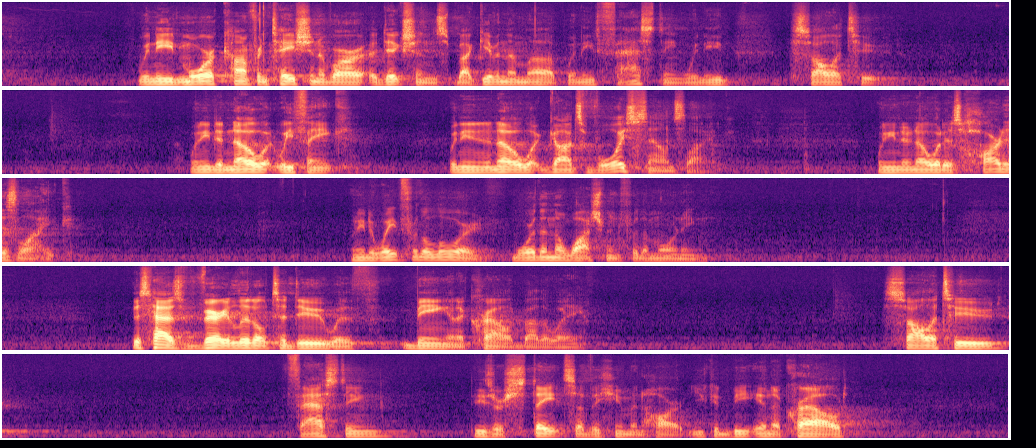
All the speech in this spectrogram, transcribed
We need more confrontation of our addictions by giving them up. We need fasting. We need solitude. We need to know what we think. We need to know what God's voice sounds like. We need to know what his heart is like. We need to wait for the Lord more than the watchman for the morning. This has very little to do with being in a crowd, by the way. Solitude, fasting, these are states of the human heart. You could be in a crowd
